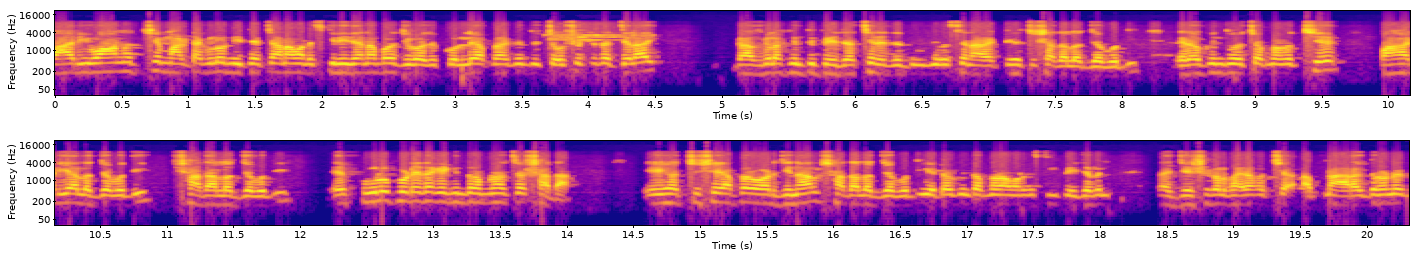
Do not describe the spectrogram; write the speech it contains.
পারি ওয়ান হচ্ছে মালটাগুলো নিতে চান, আমার স্ক্রিনে জানাব যোগাযোগ করলে আপনারা কিন্তু চৌষট্টিটা জেলায় গাছগুলো কিন্তু পেয়ে যাচ্ছেন। এই যে দেখতে পাচ্ছেন, আরেকটি হচ্ছে সাদা লজ্জাবতী। এরাও কিন্তু হচ্ছে আপনার হচ্ছে পাহাড়িয়া লজ্জাবতী, সাদা লজ্জাবতী। এর ফুলও ফুটে থাকে কিন্তু আপনার হচ্ছে সাদা। এই হচ্ছে সে আপনার অরিজিনাল সাদা লজ্জাপতি এটাও কিন্তু আপনারা আমার কাছ পেয়ে যাবেন। তাই যে সকল ভাইরা হচ্ছে আপনার আরেক ধরনের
